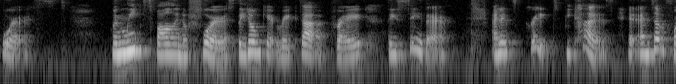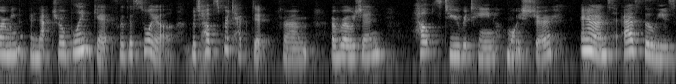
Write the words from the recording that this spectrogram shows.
forest. When leaves fall in a forest, they don't get raked up, right? They stay there. And it's great because it ends up forming a natural blanket for the soil, which helps protect it from erosion, helps to retain moisture, and as the leaves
